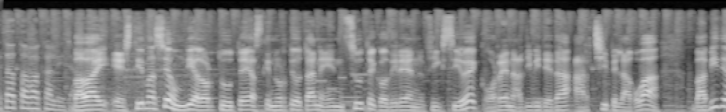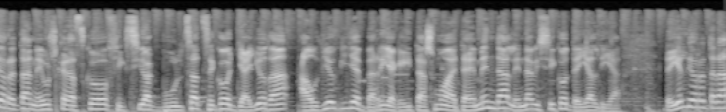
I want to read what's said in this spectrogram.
eta Tabakalera. Ba bai, estimazio handia lortu dute azken urteotan entzuteko diren fikzioek horren adibide da archipelagoa. Ba bide horretan Euskarazko fikzioak bultzatzeko jaio da audiogile egile berriak egitasmoa eta hemen da lendabiziko deialdia. Deialdi horretara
